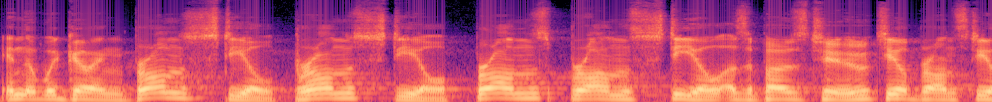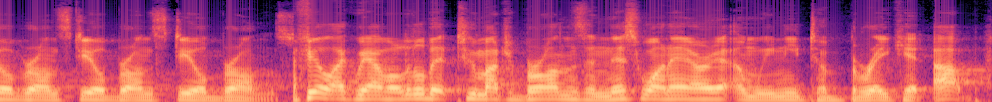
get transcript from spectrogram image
in that we're going bronze, steel, bronze, steel, bronze, bronze, steel, as opposed to steel, bronze, steel, bronze, steel, bronze, steel, bronze. I feel like we have a little bit too much bronze in this one area and we need to break it up.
